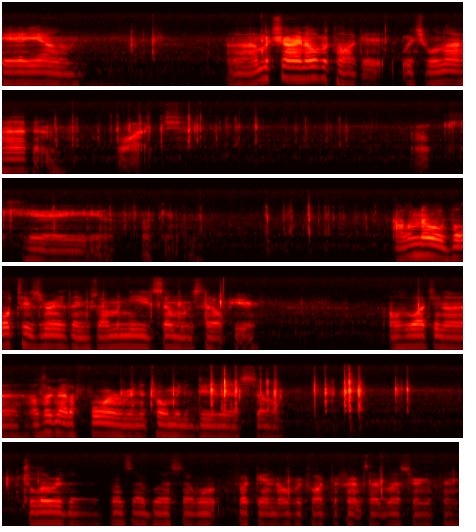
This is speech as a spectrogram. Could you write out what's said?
Okay, um, uh, I'm gonna try and overclock it, which will not happen. Watch. Okay, fucking. I don't know what voltage or anything, so I'm gonna need someone's help here. I was watching a, I was looking at a forum and it told me to do this, so. To lower the front side bus, I won't fucking overclock the front side bus or anything.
